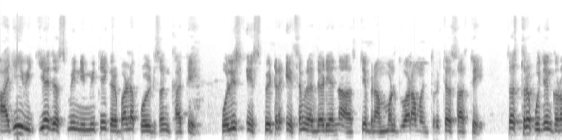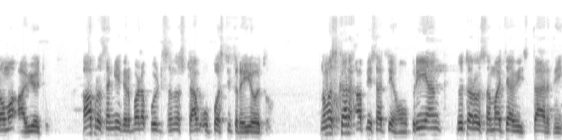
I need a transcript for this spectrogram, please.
આજે વિજયાદશમી નિમિત્તે ગરબાડા પોલીસ ખાતે પોલીસ ઇન્સ્પેક્ટર એસ એમ રદડિયાના હસ્તે બ્રાહ્મણ દ્વારા મંત્રોચ્ચાર સાથે શસ્ત્ર પૂજન કરવામાં આવ્યું હતું. આ પ્રસંગે ગરબાડા પોલીસનો સ્ટાફ ઉપસ્થિત રહ્યો હતો. નમસ્કાર, આપની સાથે હું પ્રિયાંક દોતારો સમાચાર વિસ્તારથી.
